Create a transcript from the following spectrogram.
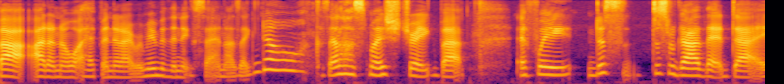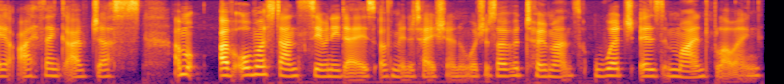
but I don't know what happened. And I remember the next day and I was like, no, because I lost my streak. But if we just disregard that day, I think I've just, I'm, I've almost done 70 days of meditation, which is over two months, which is mind blowing.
